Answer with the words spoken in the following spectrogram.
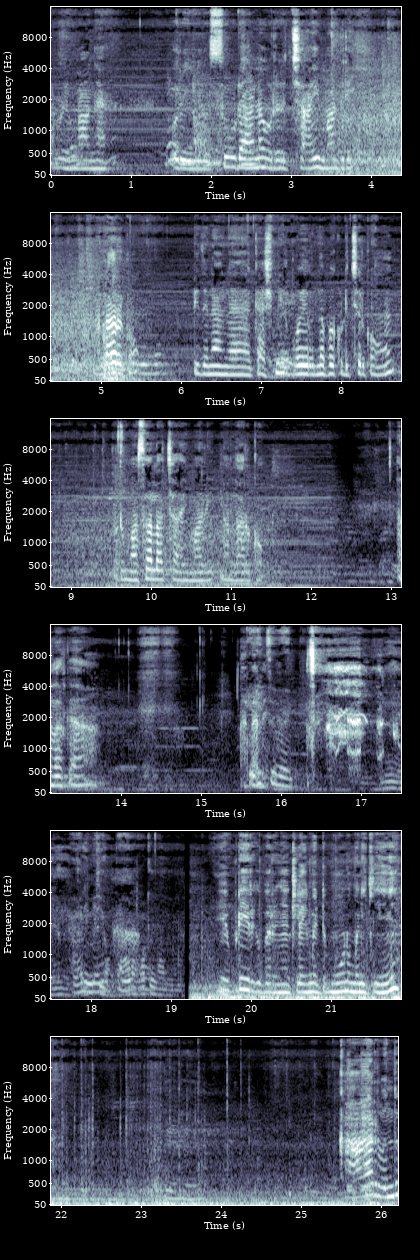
அப்படிம்பாங்க. ஒரு சூடான ஒரு சாய் மாதிரி. நல்லாயிருக்கும் இது நாங்கள் காஷ்மீர் போயிருந்தப்போ குடிச்சிருக்கோம். ஒரு மசாலா சாய் மாதிரி நல்லாயிருக்கும் நல்லா இருக்கா நல்லா எப்படி இருக்கு பாருங்க கிளைமேட் மூணு மணிக்கு. கார் வந்து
